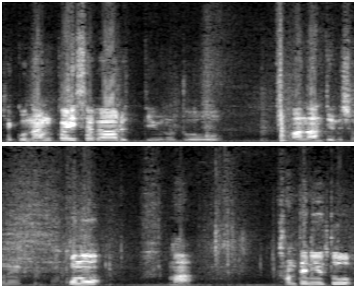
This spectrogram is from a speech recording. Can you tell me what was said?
結構難解さがあるっていうのとまあなんて言うんでしょうね。ここのまあ簡単に言うと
